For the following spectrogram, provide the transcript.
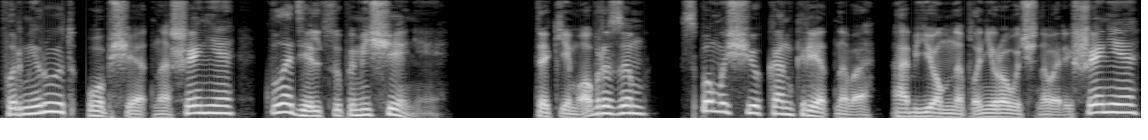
формирует общее отношение к владельцу помещения. Таким образом, с помощью конкретного объемно-планировочного решения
